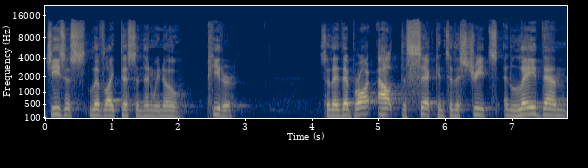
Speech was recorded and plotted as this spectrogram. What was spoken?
Jesus lived like this, and then we know Peter so they, they brought out the sick into the streets and laid them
